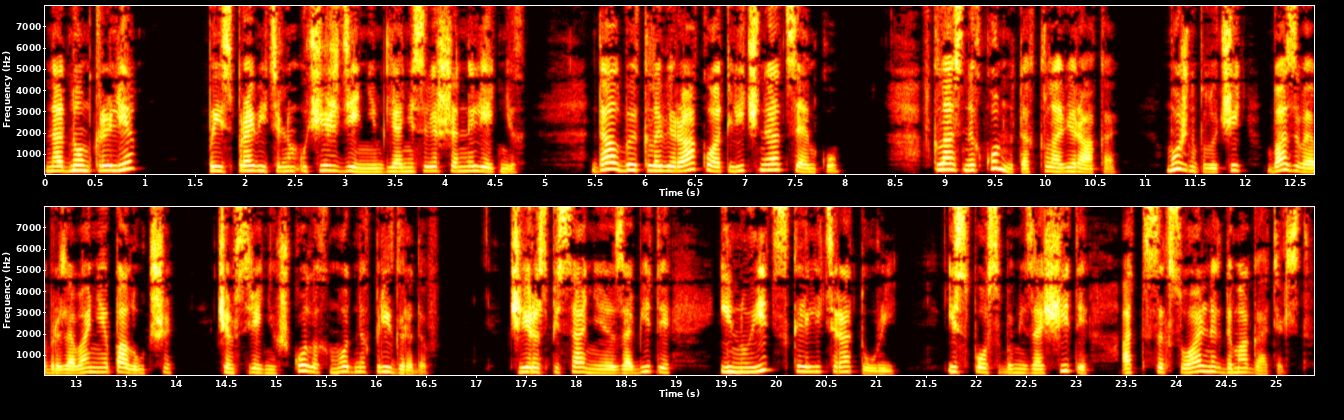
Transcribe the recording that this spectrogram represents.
На одном крыле, по исправительным учреждениям для несовершеннолетних, дал бы клавераку отличную оценку. В классных комнатах клаверака можно получить базовое образование получше, чем в средних школах модных пригородов, чьи расписания забиты инуитской литературой и способами защиты от сексуальных домогательств.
